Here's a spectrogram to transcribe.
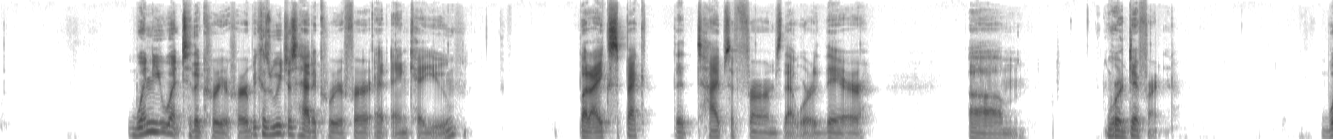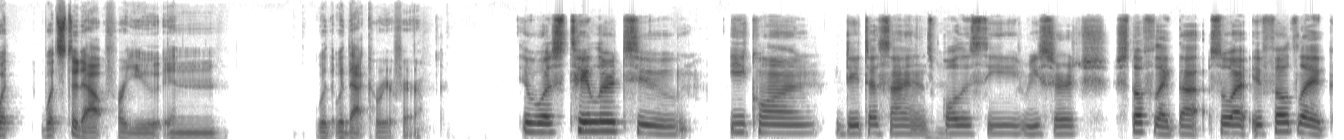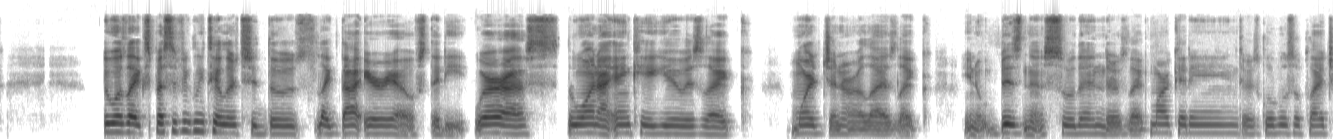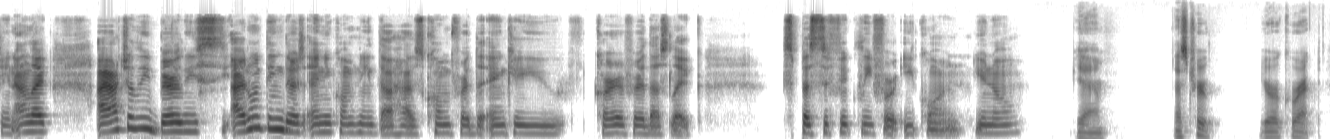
when you went to the career fair, because we just had a career fair at NKU, but I expect the types of firms that were there um, were different. What what stood out for you in with with that career fair? It was tailored to econ, data science, Mhm. policy, research, stuff like that. So I, it felt like it was like specifically tailored to those like that area of study. Whereas the one at NKU is like more generalized, like you know, business. So then there's like marketing, there's global supply chain, and like I actually barely see. I don't think there's any company that has come for the NKU career fair that's like specifically for econ. You know. Yeah, that's true. You're correct.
